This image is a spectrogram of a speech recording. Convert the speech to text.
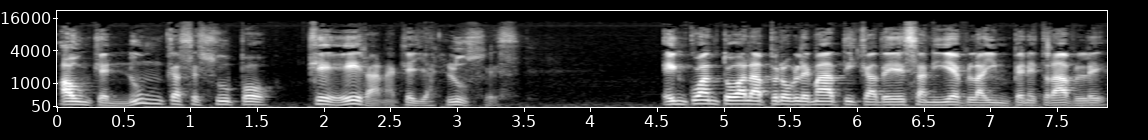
aunque nunca se supo qué eran aquellas luces. En cuanto a la problemática de esa niebla impenetrable,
